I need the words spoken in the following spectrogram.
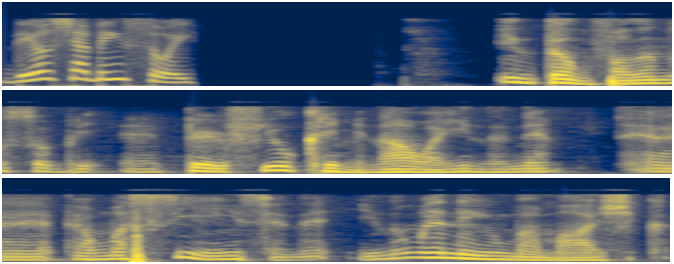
Deus te abençoe. Então, falando sobre é, perfil criminal ainda, né? É, é uma ciência, né? E não é nenhuma mágica.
